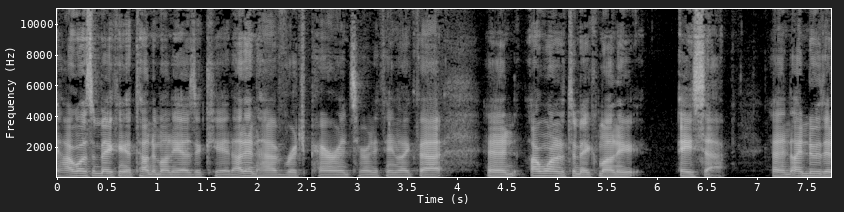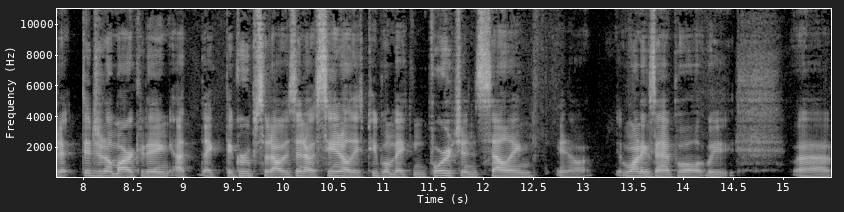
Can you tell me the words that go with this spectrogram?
I wasn't making a ton of money as a kid. I didn't have rich parents or anything like that, and I wanted to make money ASAP. And I knew that it, digital marketing at like the groups that I was in, I was seeing all these people making fortunes selling. You know, one example we uh,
